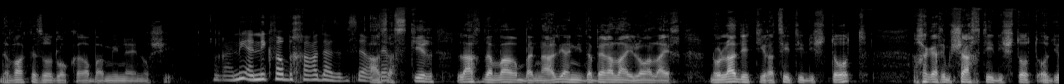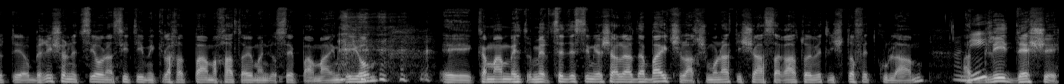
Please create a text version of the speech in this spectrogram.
דבר כזה עוד לא קרה במין האנושי. אני, אני כבר בחרדה, זה בסדר. אז אזכיר לך דבר בנאלי, אני אדבר עליי, לא עלייך. נולדתי, רציתי לשתות, אחר כך המשכתי לשתות עוד יותר. בראשון לציון עשיתי מקלחת פעם אחת, היום אני עושה פעמיים ביום. אה, כמה מר- מרצדסים יש על יד הבית שלך, שמונה, תשעה, עשרה, את אוהבת לשטוף את כולם. אני? את בלי דשא. לך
